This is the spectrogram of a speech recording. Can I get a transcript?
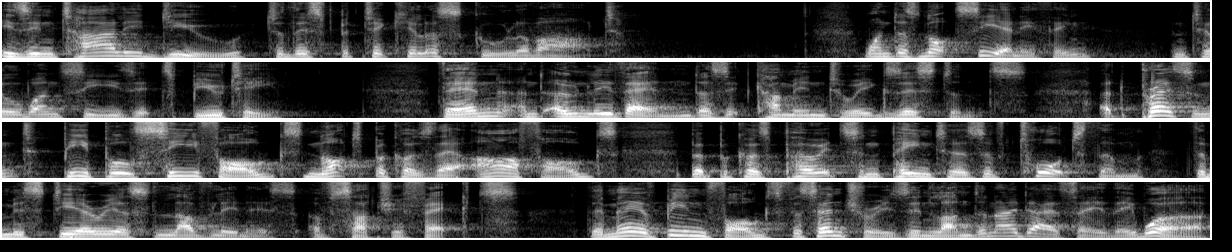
is entirely due to this particular school of art. One does not see anything until one sees its beauty. Then and only then does it come into existence. At present, people see fogs not because there are fogs, but because poets and painters have taught them the mysterious loveliness of such effects. There may have been fogs for centuries in London, I dare say they were,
